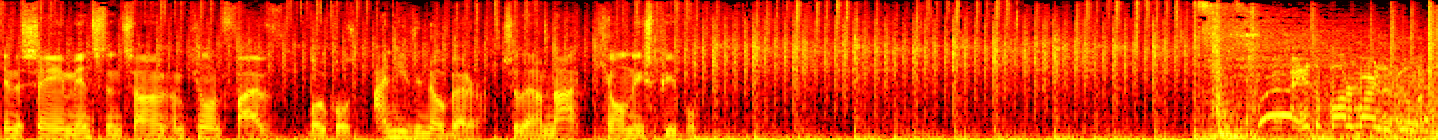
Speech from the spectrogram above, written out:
In the same instance, I'm, I'm killing five locals. I need to know better so that I'm not killing these people. I hit the bottom right of the building.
